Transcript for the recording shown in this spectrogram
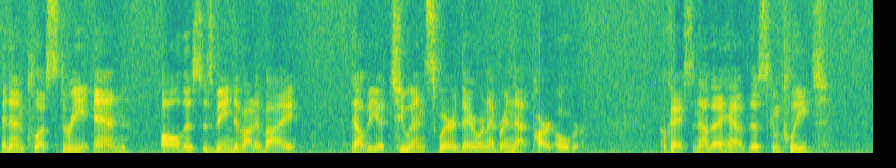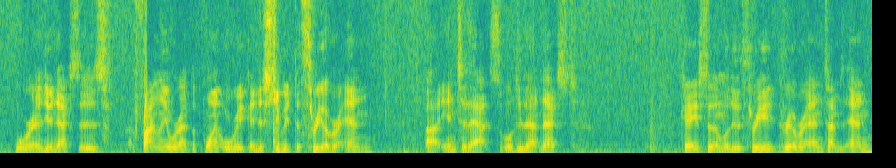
and then plus 3n. All this is being divided by, that'll be a 2n squared there when I bring that part over. Okay, so now that I have this complete, what we're going to do next is finally we're at the point where we can distribute the 3 over n uh, into that. So we'll do that next. Okay, so then we'll do 3, 3 over n times n.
